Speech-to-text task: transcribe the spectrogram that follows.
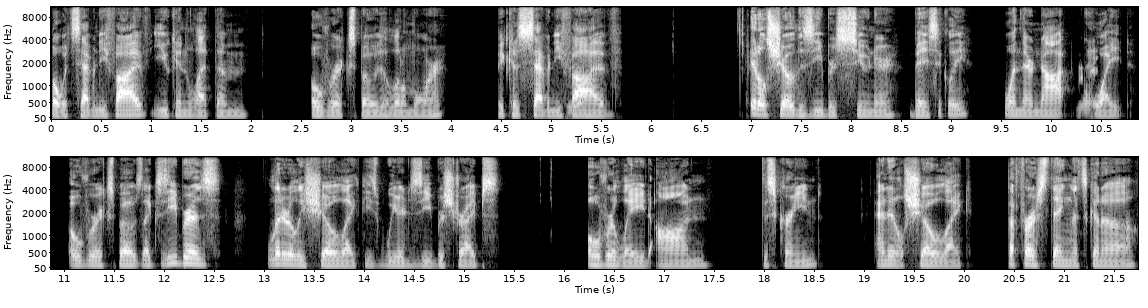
but with 75 you can let them overexpose a little more because 75 it'll show the zebras sooner basically when they're not Right. quite overexposed like zebras literally show like these weird zebra stripes overlaid on the screen and it'll show like the first thing that's gonna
